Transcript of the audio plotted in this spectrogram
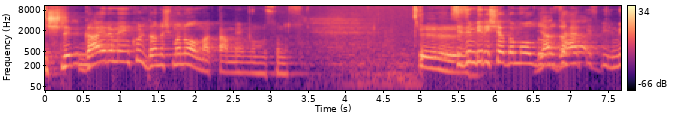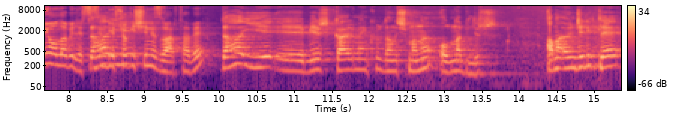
işlerim... Gayrimenkul danışmanı olmaktan memnun musunuz? Ee, Sizin bir iş adamı olduğunuzu daha- herkes bilmiyor olabilir. Sizin birçok işiniz var tabi. daha iyi e, bir gayrimenkul danışmanı olunabilir. Ama öncelikle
